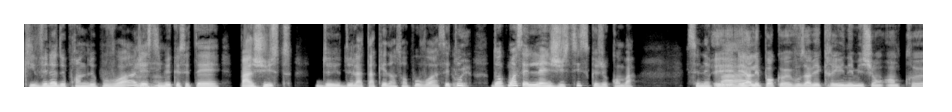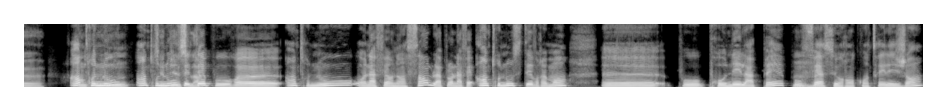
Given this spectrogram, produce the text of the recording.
qui venait de prendre le pouvoir, j'ai Mhm. estimé que c'était pas juste de, de l'attaquer dans son pouvoir. C'est tout. Oui. Donc, moi, c'est l'injustice que je combats. Ce n'est Et, et- et à pas. l'époque, euh, vous avez créé une émission entre, euh, Entre entre nous, nous. entre nous, c'était pour euh, entre nous, on a fait est ensemble. Après, on a fait entre nous, c'était vraiment euh, pour prôner la paix, pour Mhm. faire se rencontrer les gens,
